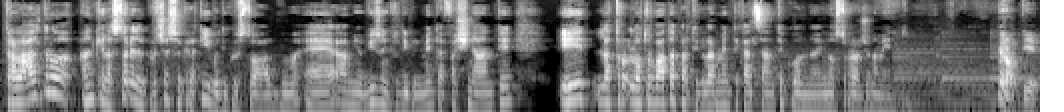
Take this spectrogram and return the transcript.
Tra l'altro, anche la storia del processo creativo di questo album è, a mio avviso, incredibilmente affascinante e l'ho trovata particolarmente calzante con il nostro ragionamento. Però, Pie,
